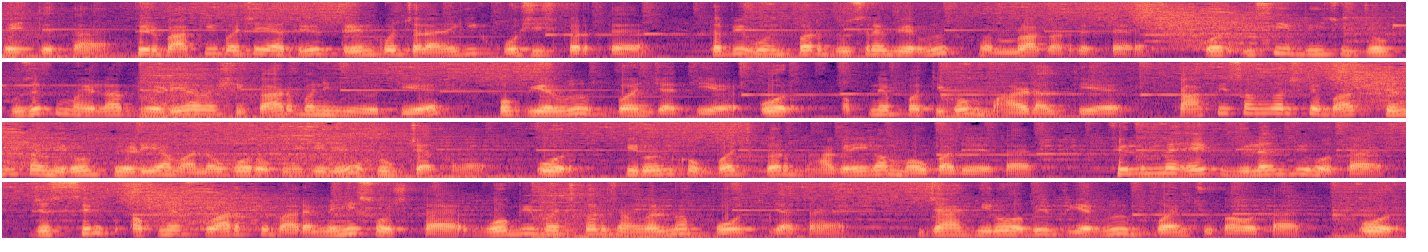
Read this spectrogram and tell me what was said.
भेज देता है। फिर बाकी बचे यात्री ट्रेन को चलाने की कोशिश करते हैं। तभी उन पर दूसरे वीरवुल्फ हमला कर देते हैं। और इसी बीच जो बुज़ुर्ग महिला भेड़िया का शिकार बनी हुई होती है, वो वीरवुल्फ बन जाती है और अपने पति को मार डालती है। काफ़ी संघर्ष के बाद फ़िल्म का हीरो भेड़िया मानव को रोकने के लिए रुक जाता है और हीरोइन को बचकर भागने का मौका दे देता है। फ़िल्म में एक विलन भी होता है, जो सिर्फ़ अपने स्वार्थ के बारे में ही सोचता है। वो भी बचकर जंगल में पहुँच जाता है, जहाँ हीरो अभी वियरवुल्फ बन चुका होता है और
